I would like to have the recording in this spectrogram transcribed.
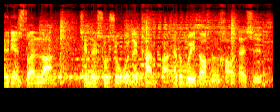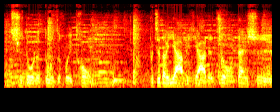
有点酸辣。现在说说我的看法，它的味道很好，但是吃多了肚子会痛，不知道压不压得重。但是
